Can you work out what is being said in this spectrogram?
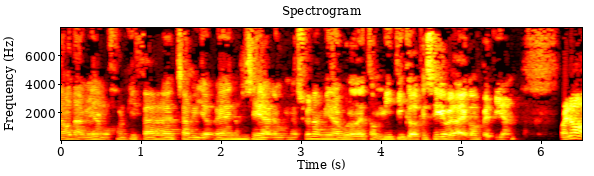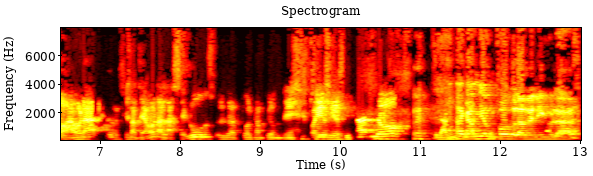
¿no? También, a lo mejor quizás Xavi Llobet, no sé si me suena a mí alguno de estos míticos que sí que verdad que competían. Bueno, ahora, fíjate ahora, la Selur, el actual campeón de universitario. ha cambiado un poco la película.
